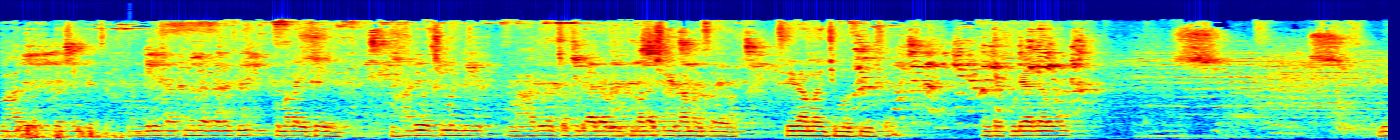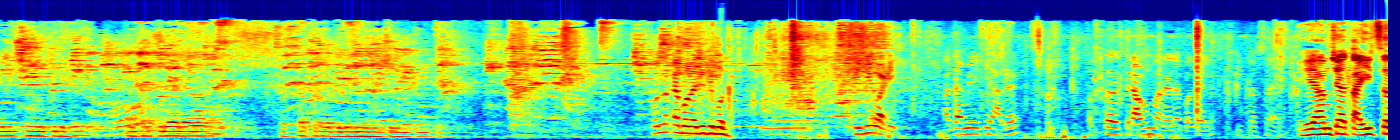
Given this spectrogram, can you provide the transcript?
महादेवाचं दर्शन घ्यायचं. मंदिराच्या आतमध्ये आल्यावरती तुम्हाला इथे महादेवाची मंदिर महादेवाच्या पुढे आल्यावर तुम्हाला श्रीरामाचं श्रीरामांची मूर्ती दिसेल. नंतर पुढे आल्यावर देवीची मूर्ती दिली नंतर पुढे आल्यावर दत्तात्रय दिगंबराची मूर्ती होती बोल ना काय बोलायचं ते बोल. चिनीवाडी आज आम्ही इथे आलोय. फक्त ग्राउंड मारायला बघायला की कसं आहे. हे आमच्या ताईचं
